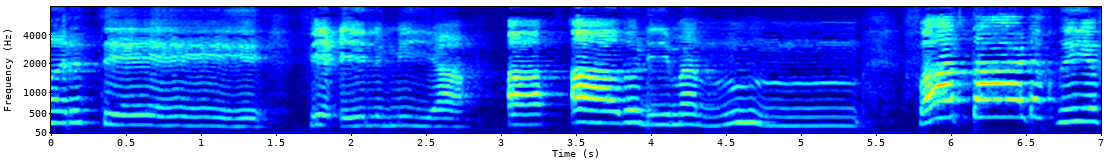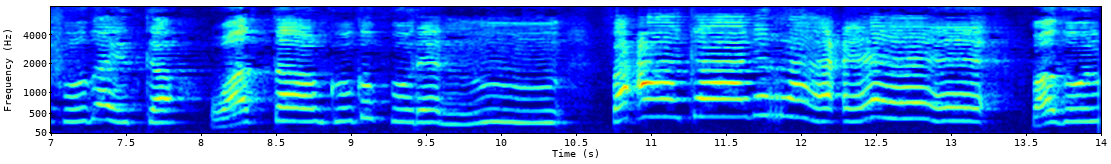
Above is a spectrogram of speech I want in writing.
martee ficil miya aadu dhiman faataa dhaqdiya fudaydka waatan kuga furan facaa kaaga raace fadul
